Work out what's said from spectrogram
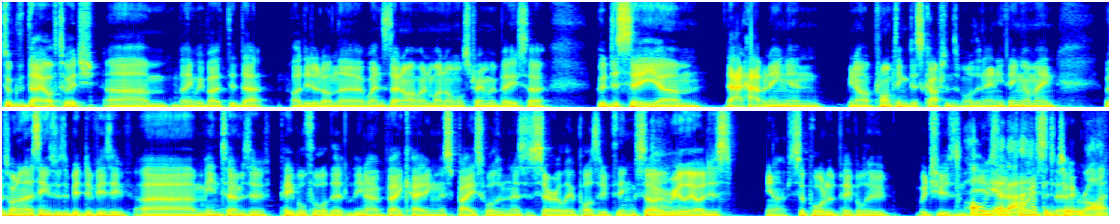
took the day off Twitch. Um, I think we both did that. I did it on the Wednesday night when my normal stream would be. So good to see um that happening and you know prompting discussions more than anything. I mean, it was one of those things that was a bit divisive um, in terms of people thought that you know vacating the space wasn't necessarily a positive thing. So really, I just you know supported people who were choosing to Oh use yeah, their that voice happened to, too, right?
